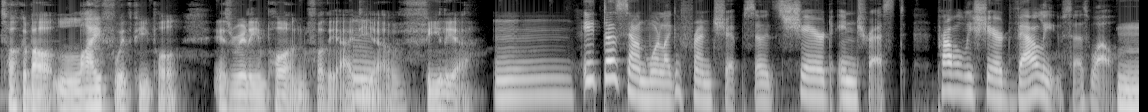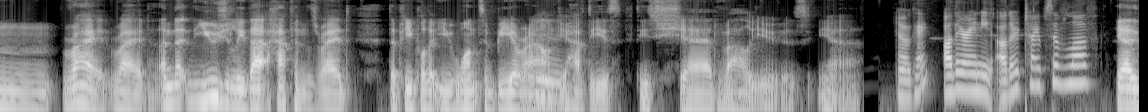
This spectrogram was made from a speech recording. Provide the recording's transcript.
talk about life with people is really important for the idea of philia. Mm, it does sound more like a friendship, so it's shared interest, probably shared values as well. Mm, right, right. And that usually that happens, right? The people that you want to be around, you have these these shared values. Yeah. Okay. Are there any other types of love? Yeah,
